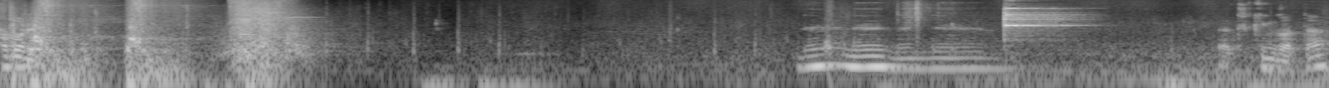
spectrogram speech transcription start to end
차버려. 네네네네. 야, 듣긴 것 같다.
